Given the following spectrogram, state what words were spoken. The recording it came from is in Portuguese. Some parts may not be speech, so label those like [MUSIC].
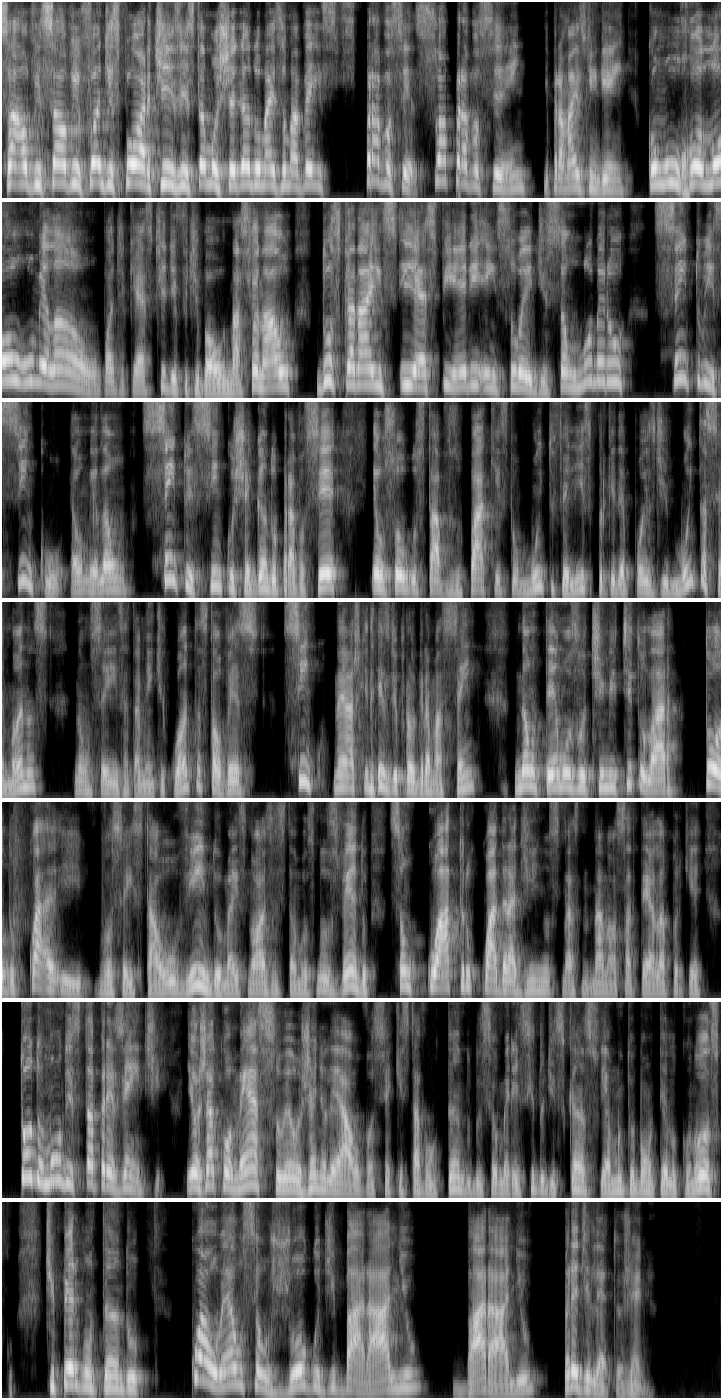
Salve, salve, fã de esportes! Estamos chegando mais uma vez para você, só para você, hein? E para mais ninguém, com o Rolou o Melão, podcast de futebol nacional dos canais ESPN em sua edição número 105. É o Melão 105 chegando para você. Eu sou o Gustavo Zupac, estou muito feliz porque depois de muitas semanas, não sei exatamente quantas, talvez cinco, né? Acho que desde o programa 100, não temos o time titular todo, e você está ouvindo, mas nós estamos nos vendo, são quatro quadradinhos na, na, nossa tela, porque todo mundo está presente. E eu já começo, Eugênio Leal, você que está voltando do seu merecido descanso, e é muito bom tê-lo conosco, te perguntando qual é o seu jogo de baralho, baralho predileto, Eugênio.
